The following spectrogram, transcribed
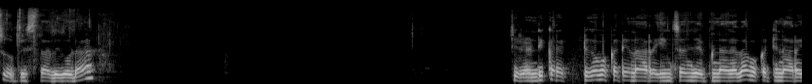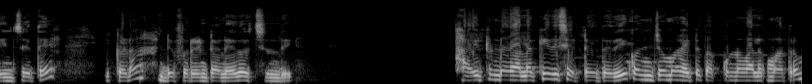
చూపిస్తుంది కూడా. చూడండి కరెక్ట్గా ఒకటిన్నర ఇంచ్ అని చెప్పినా కదా ఒకటిన్నర ఇంచ్ అయితే ఇక్కడ డిఫరెంట్ అనేది వచ్చింది. హైట్ ఉండే వాళ్ళకి ఇది సెట్ అవుతుంది కొంచెం హైట్ తక్కువ ఉన్న వాళ్ళకి మాత్రం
